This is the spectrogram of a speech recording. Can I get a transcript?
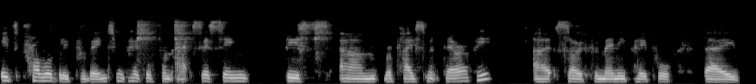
It's probably preventing people from accessing this um, replacement therapy. Uh, so for many people, they've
